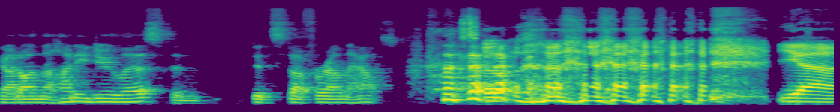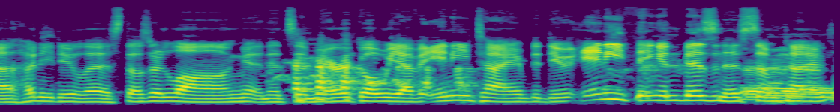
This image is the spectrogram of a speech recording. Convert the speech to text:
got on the honeydew list and did stuff around the house. so, yeah, honeydew list. Those are long, and it's a miracle we have any time to do anything in business sometimes.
